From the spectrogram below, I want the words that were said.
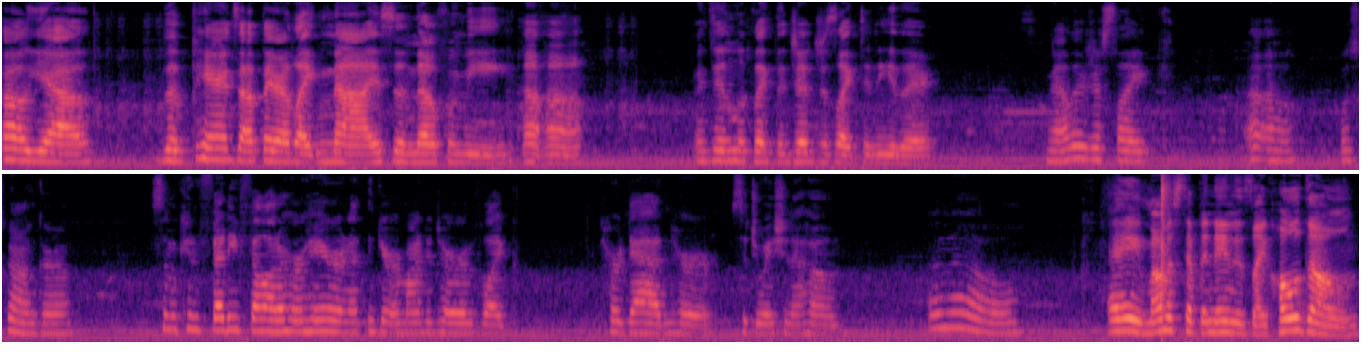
Oh, yeah. The parents out there are like, nah, it's a no for me. Uh uh It didn't look like the judges liked it either. Now they're just like, uh oh. What's going on, girl? Some confetti fell out of her hair, and I think it reminded her of like her dad and her situation at home. Oh no. Hey, mama stepping in is like, hold on.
